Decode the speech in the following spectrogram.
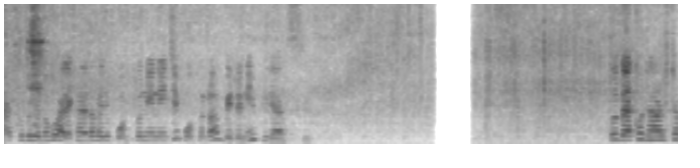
আর একটু ভেজে নেব, আর এখানে দেখো যে পোস্ত নিয়ে নিয়েছি, পোস্তটা বেটে নিয়ে ফিরে আসছি। তো দেখো ঢ্যাঁড়সটা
